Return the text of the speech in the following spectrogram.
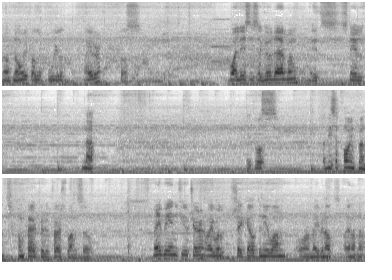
I don't know if I will either. Because while this is a good album, it's still nah. It was a disappointment compared to the first one, so maybe in the future I will check out the new one, or maybe not, I don't know.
